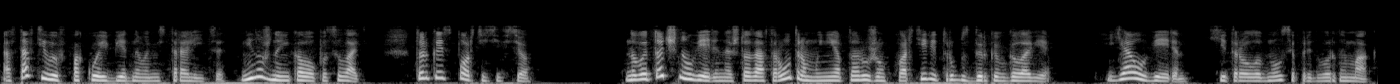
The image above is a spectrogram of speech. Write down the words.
Оставьте вы в покое бедного мистера Лица. Не нужно никого посылать. Только испортите все. Но вы точно уверены, что завтра утром мы не обнаружим в квартире труп с дыркой в голове? Я уверен, хитро улыбнулся придворный маг,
